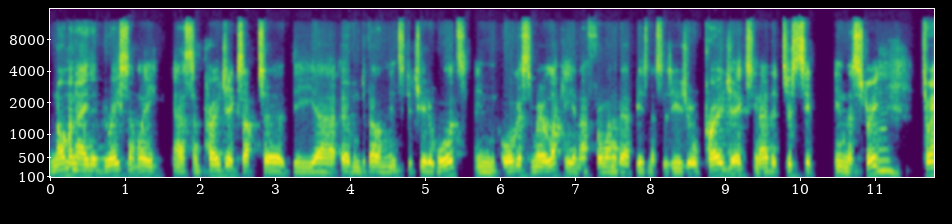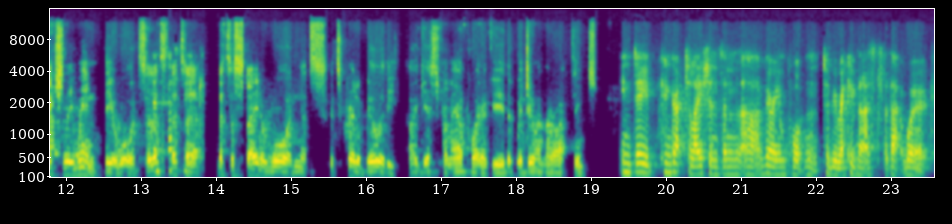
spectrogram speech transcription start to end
nominated recently uh, some projects up to the uh, Urban Development Institute Awards in August, and we are lucky enough for one of our business as usual projects, you know, that just sit in the street. Mm. To actually win the award, so that's that's a that's a state award, and it's it's credibility, I guess, from our point of view that we're doing the right things. Indeed, congratulations, and uh, very important to be recognised for that work.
